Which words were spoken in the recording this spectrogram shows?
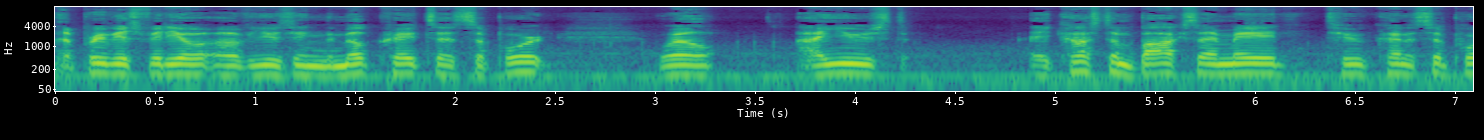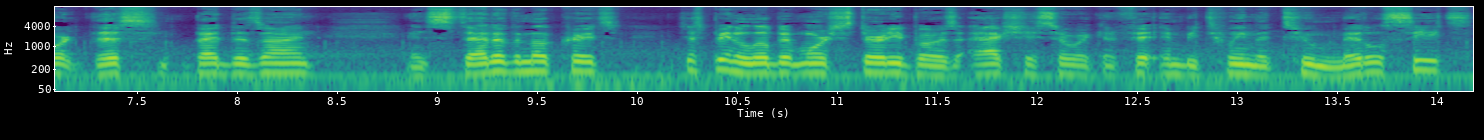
the previous video of using the milk crates as support, well, I used a custom box I made to kind of support this bed design instead of the milk crates just being a little bit more sturdy but it was actually so it can fit in between the two middle seats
